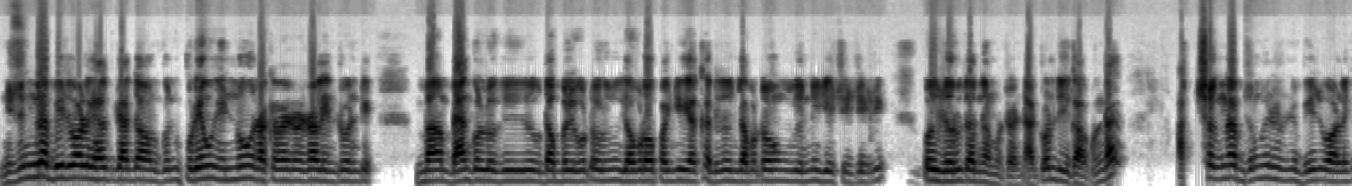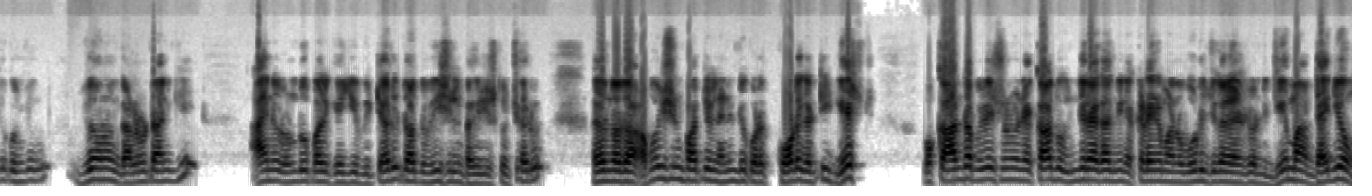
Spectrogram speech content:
నిజంగా బీదవాళ్ళకి హెల్ప్ చేద్దాం అనుకుని ఇప్పుడేమో ఎన్నో రకరకాలైనటువంటి బ్యాంకుల్లోకి డబ్బులు ఇవ్వటం ఎవడో పని చేయక్కర్లేదు చెప్పటం ఇవన్నీ చేసేసేసి జరుగుతుంది అనమాట అండి. అటువంటిది కాకుండా అచ్చంగా నిజమైనటువంటి బీజు వాళ్ళకి కొంచెం జీవనం గడవడానికి ఆయన రెండు రూపాయలు కేజీ పెట్టారు తర్వాత వీసీలను పైకి తీసుకొచ్చారు. అదే తర్వాత అపోజిషన్ పార్టీలు అన్నింటినీ కూడా కూడగట్టి ఎస్ ఒక్క ఆంధ్రప్రదేశ్లోనే కాదు ఇందిరాగాంధీని ఎక్కడైనా మనం ఓడించగలిగినటువంటి ధీమా ధైర్యం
